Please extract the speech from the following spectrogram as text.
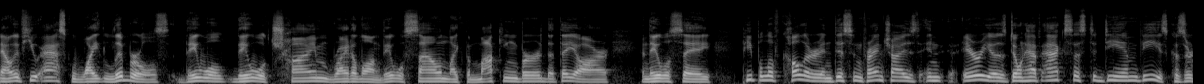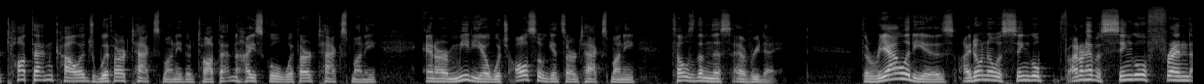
Now, if you ask white liberals, they will they will chime right along. They will sound like the mockingbird that they are, and they will say people of color in disenfranchised in areas don't have access to DMVs because they're taught that in college with our tax money. They're taught that in high school with our tax money, and our media, which also gets our tax money, tells them this every day. The reality is, I don't know a single, I don't have a single friend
